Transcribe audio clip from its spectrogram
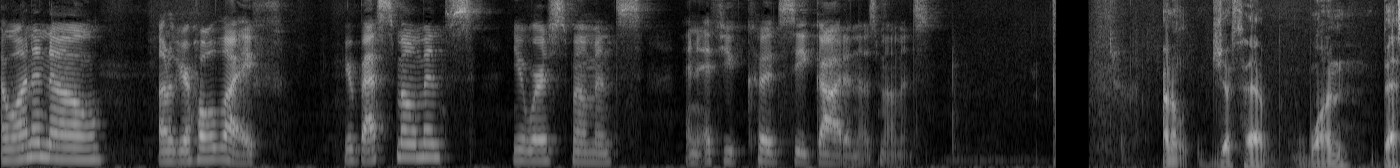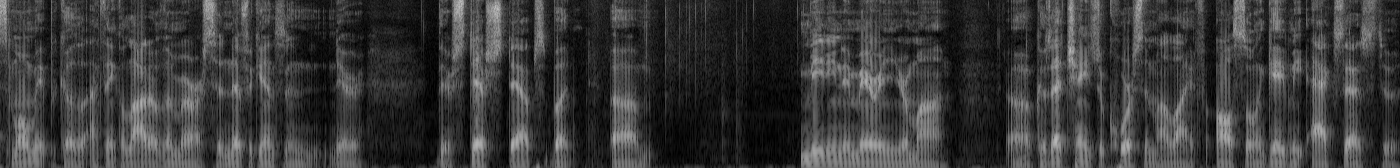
I want to know out of your whole life, your best moments, your worst moments, and if you could see God in those moments. I don't just have one best moment because I think a lot of them are significant and they're they're stair steps. But um, meeting and marrying your mom, because uh, that changed the course in my life also and gave me access to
